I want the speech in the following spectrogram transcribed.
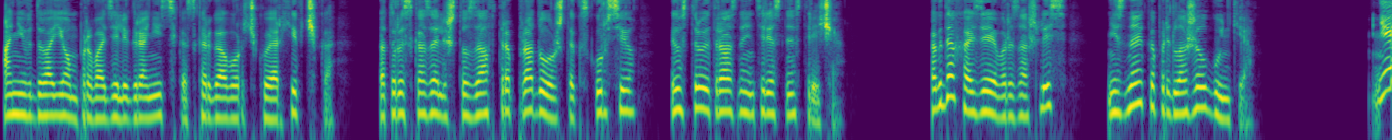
Они вдвоем проводили гранитика, скороговорочку и архивчика, которые сказали, что завтра продолжат экскурсию и устроят разные интересные встречи. Когда хозяева разошлись, Незнайка предложил Гуньке. «Мне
